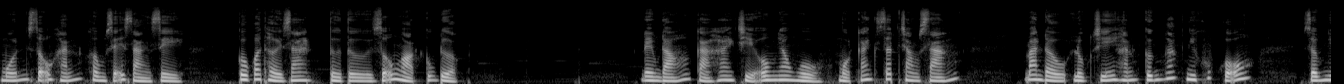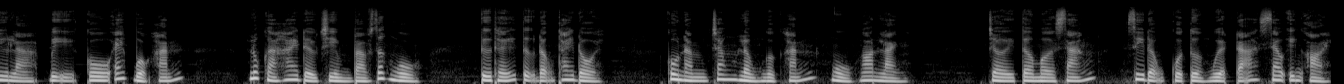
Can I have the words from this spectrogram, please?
muốn dỗ hắn không dễ dàng gì. Cô có thời gian từ từ dỗ ngọt cũng được. Đêm đó cả hai chỉ ôm nhau ngủ một cách rất trong sáng. Ban đầu lục trí hắn cứng ngắc như khúc gỗ, giống như là bị cô ép buộc hắn. Lúc cả hai đều chìm vào giấc ngủ, tư thế tự động thay đổi. Cô nằm trong lồng ngực hắn ngủ ngon lành. Trời tờ mờ sáng, di động của tưởng Nguyệt đã xeo inh ỏi.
